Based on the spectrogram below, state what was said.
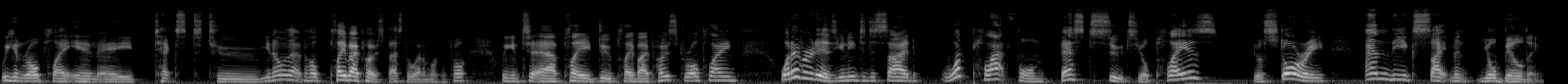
we can roleplay in a text to, you know, that whole play by post. That's the word I'm looking for. We can t- uh, play, do play by post role playing. Whatever it is, you need to decide what platform best suits your players, your story, and the excitement you're building.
